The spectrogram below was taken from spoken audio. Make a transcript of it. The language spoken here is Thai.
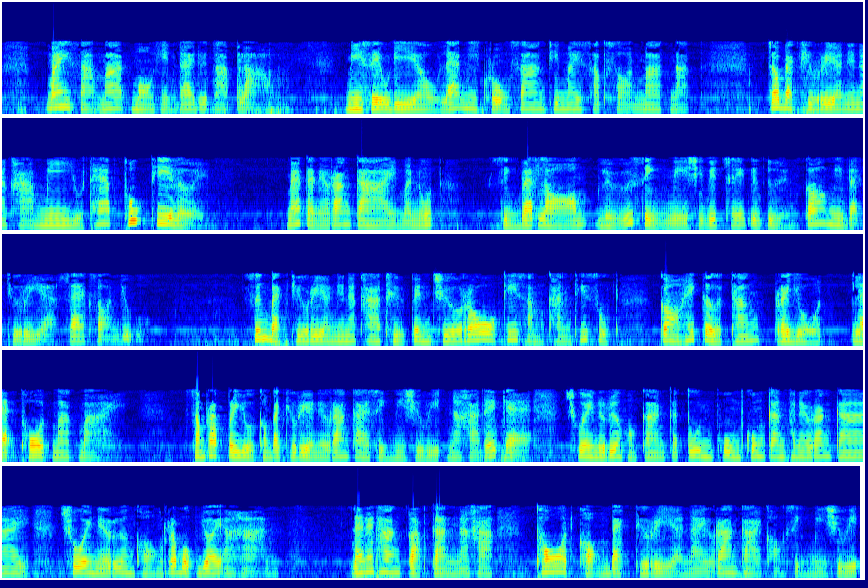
ไม่สามารถมองเห็นได้ด้วยตาเปล่า มีเซลล์เดียวและมีโครงสร้างที่ไม่ซับซ้อนมากนัก เจ้าแบคทีเรียนี่นะคะ มีอยู่แทบทุกที่เลย แม้แต่ในร่างกายมนุษย์ สิ่งแวดล้อม หรือสิ่งมีชีวิตชนิดอื่น ๆ ก็มีแบคทีเรียแทรกซ้อนอยู่ ซึ่งแบคทีเรียนี่นะคะ ถือเป็นเชื้อโรคที่สำคัญที่สุด ก่อให้เกิดทั้งประโยชน์และโทษมากมายสำหรับประโยชน์ของแบคทีเรียในร่างกายสิ่งมีชีวิตนะคะ ได้แก่ช่วยในเรื่องของการกระตุ้นภูมิคุ้มกันภายในร่างกาย ช่วยในเรื่องของระบบย่อยอาหาร และในทางกลับกันนะคะ โทษของแบคทีเรียในร่างกายของสิ่งมีชีวิต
